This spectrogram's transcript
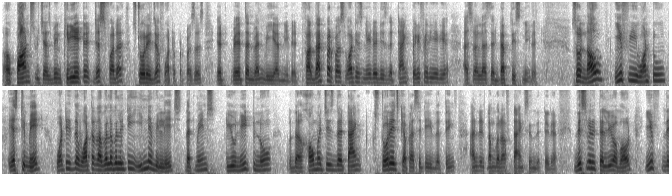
Uh, ponds which has been created just for the storage of water purposes at where and when we are needed. For that purpose what is needed is the tank periphery area as well as the depth is needed. So, now if we want to estimate what is the water availability in a village that means you need to know the how much is the tank storage capacity in the things and the number of tanks in the area. This will tell you about if the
